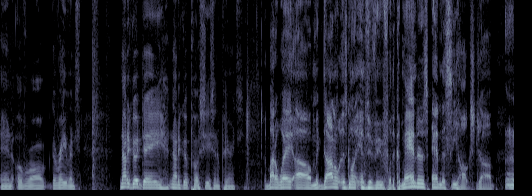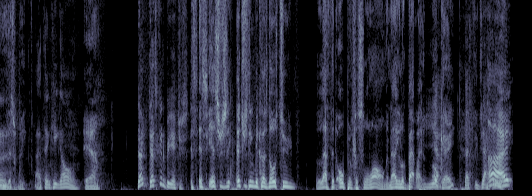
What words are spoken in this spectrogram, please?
And overall, the Ravens, not a good day, not a good postseason appearance. By the way, uh, Macdonald is going to interview for the Commanders and the Seahawks job this week. I think he gone. Yeah, That that's going to be interesting. it's, it's interesting. Interesting because those two left it open for so long, and now you look back like, Yeah, okay, that's exactly all it. right,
